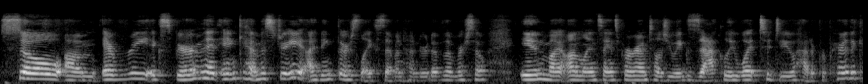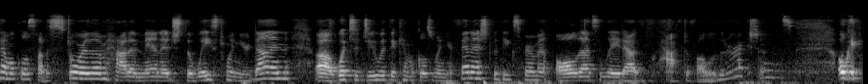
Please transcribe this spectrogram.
So um, every experiment in chemistry, I think there's like 700 of them or so, in my online science program tells you exactly what to do, how to prepare the chemicals, how to store them, how to manage the waste when you're done, uh, what to do with the chemicals when you're finished with the experiment. All that's laid out. You have to follow the directions. Okay,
